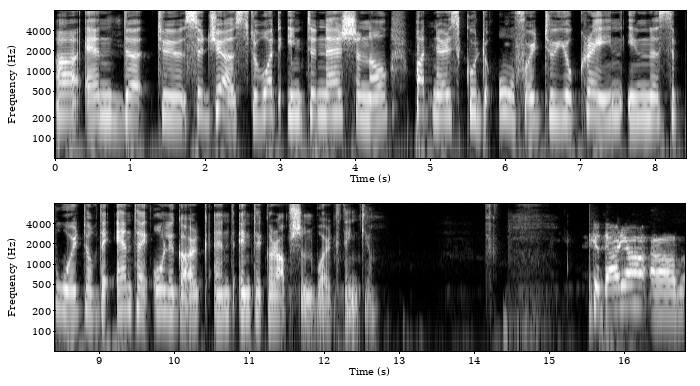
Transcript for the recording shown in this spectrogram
uh, and uh, to suggest what international partners could offer to Ukraine in support of the anti-oligarch and anti-corruption work. Thank you. Thank you, Daria. Um,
